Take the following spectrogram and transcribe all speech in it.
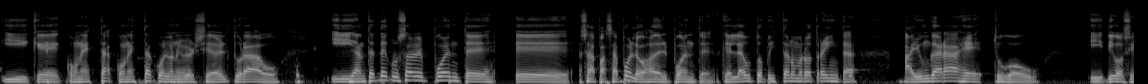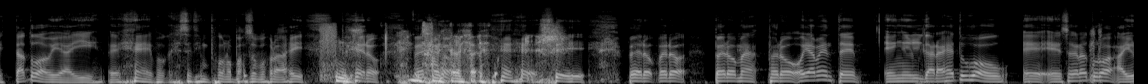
y que conecta, conecta con la Universidad del Turabo. Y antes de cruzar el puente, eh, o sea, pasar por debajo del puente, que es la autopista número 30, hay un garaje to go. Y digo, si está todavía ahí, eh, porque ese tiempo no pasó por ahí. Pero, pero sí, pero, pero, pero, pero, obviamente, en el garaje to go, eh, esa gratuita, hay,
